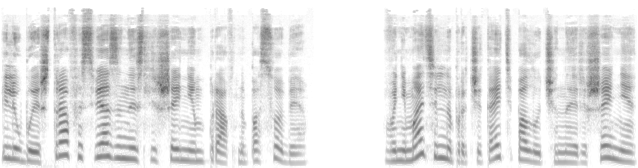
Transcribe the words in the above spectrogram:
и любые штрафы, связанные с лишением прав на пособие. Внимательно прочитайте полученное решение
